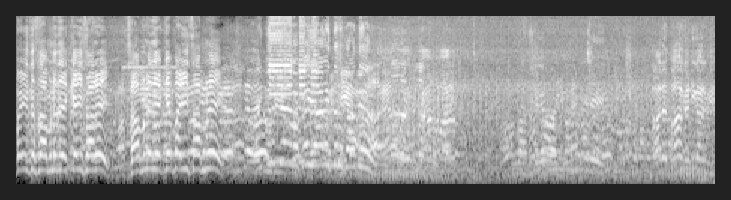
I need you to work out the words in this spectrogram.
ਭਾਈ ਇੱਥੇ ਸਾਹਮਣੇ ਦੇਖ ਕੇ ਹੀ ਸਾਰੇ। ਸਾਹਮਣੇ ਦੇਖ ਕੇ ਭਾਈ, ਸਾਹਮਣੇ। ਸਾਰੇ ਬਾਹਰ ਖੜੀ ਕਰਕੇ।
